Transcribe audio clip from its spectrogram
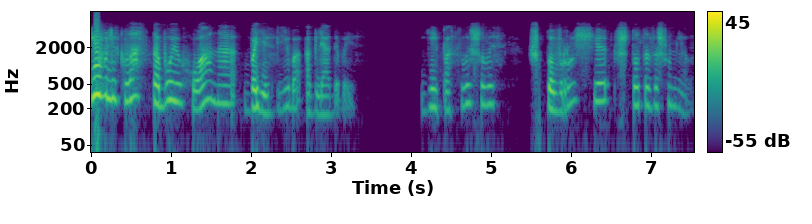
и увлекла с собой Хуана, боязливо оглядываясь. Ей послышалось, что в роще что-то зашумело.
